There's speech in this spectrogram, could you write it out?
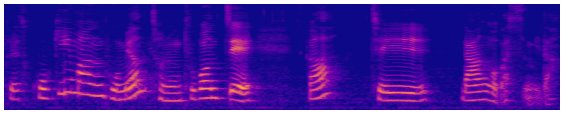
그래서 고기만 보면 저는 두 번째가 제일 나은 것 같습니다.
